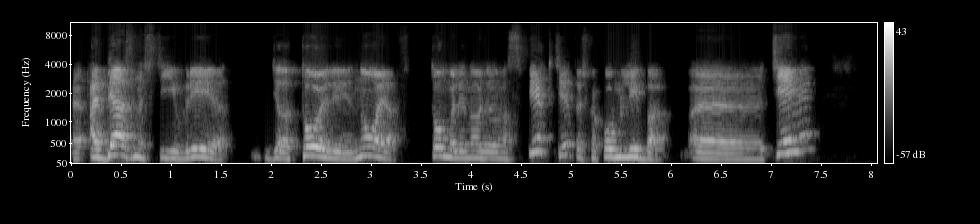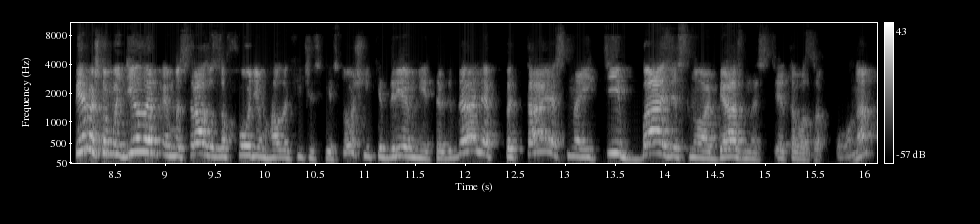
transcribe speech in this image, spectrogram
э, обязанности еврея делать то или иное в том или ином аспекте, то есть в каком-либо э, теме, Первое, что мы делаем, и мы сразу заходим в галактические источники, древние и так далее, пытаясь найти базисную обязанность этого закона,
